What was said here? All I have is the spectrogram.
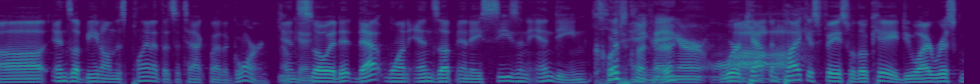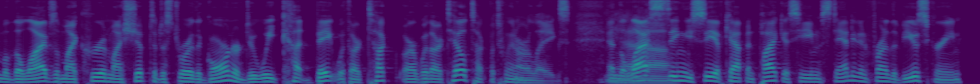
uh, ends up being on this planet that's attacked by the Gorn, and Okay. so it, it that one ends up in a season-ending cliffhanger, cliffhanger. where. Captain Pike is faced with, okay, do I risk the lives of my crew and my ship to destroy the Gorn, or do we cut bait with our tuck or with our tail tucked between our legs? And the last thing you see of Captain Pike is him standing in front of the view screen,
